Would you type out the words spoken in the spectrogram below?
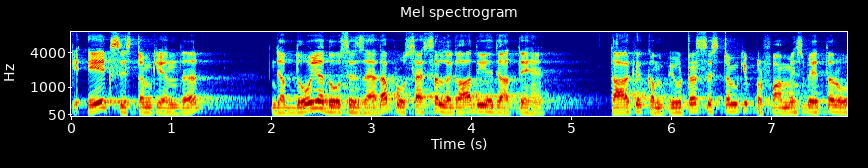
कि एक सिस्टम के अंदर जब दो या दो से ज़्यादा प्रोसेसर लगा दिए जाते हैं, ताकि कंप्यूटर सिस्टम की परफॉर्मेंस बेहतर हो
